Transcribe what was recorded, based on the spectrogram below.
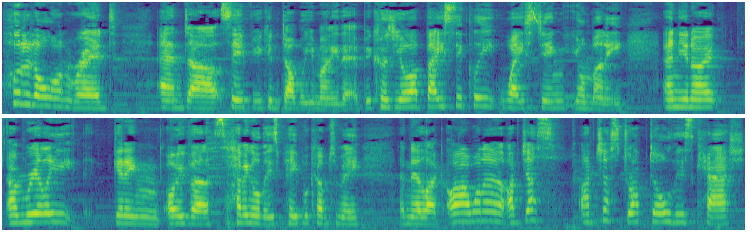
put it all on red, and uh, see if you can double your money there because you are basically wasting your money. And you know, I'm really getting over having all these people come to me and they're like, "Oh, I want to. I've just I've just dropped all this cash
